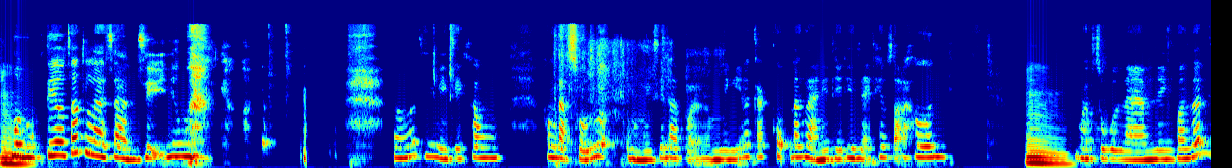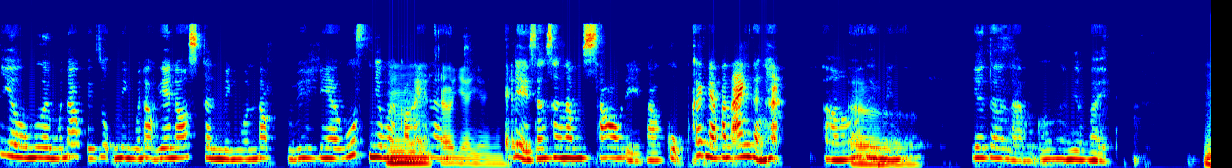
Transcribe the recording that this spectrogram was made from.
Ừ. Ừ. một mục tiêu rất là giản dị nhưng mà đó thì mình sẽ không không đặt số lượng mà mình sẽ đặt mình nghĩ là các cụm tác giả như thế thì dễ theo dõi hơn Ừ. mặc dù là mình còn rất nhiều người muốn đọc ví dụ mình muốn đọc Jane Austen mình muốn đọc Virginia Woolf nhưng Ừ. mà có lẽ là Ờ, yeah, yeah, yeah. sẽ để sang sang năm sau để vào cụm các nhà văn Anh chẳng hạn đó thì mình Ờ. sẽ ra làm cũng như vậy Ừ,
